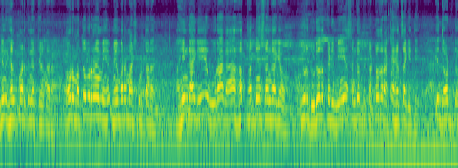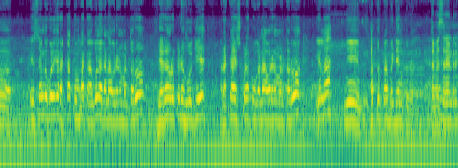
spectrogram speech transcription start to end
ನಿನಗೆ ಹೆಲ್ಪ್ ಮಾಡ್ತೀನಿ ಅಂತ ಹೇಳ್ತಾರೆ. ಅವ್ರು ಮತ್ತೊಬ್ಬರನ್ನ ಮೆಂಬರ್ ಮಾಡಿಸ್ಕೊಡ್ತಾರೆ. ಹಿಂಗಾಗಿ ಊರಾಗ ಹತ್ತು ಹದಿನೈದು ಸಂಘ ಆಗ್ಯಾವ. ಇವ್ರು ದುಡಿಯೋದು ಕಡಿಮೆ ಸಂಘಕ್ಕೆ ಕಟ್ಟೋದು ರೊಕ್ಕ ಹೆಚ್ಚಾಗೈತಿ. ಈ ದೊಡ್ಡ ಈ ಸಂಘಗಳಿಗೆ ರೊಕ್ಕ ತುಂಬಕ್ಕೆ ಆಗೋಲಾಗಣ ಅವ್ರೇನು ಏನು ಮಾಡ್ತಾರೋ? ಬೇರೆಯವ್ರ ಕಡೆ ಹೋಗಿ ರೊಕ್ಕ ಇಸ್ಕೊಳಕ್ಕೆ ಹೋಗೋಣ ಅವ್ರೇನು ಏನು ಮಾಡ್ತಾರೋ? ಇಲ್ಲ ನೀ ಹತ್ತು ರೂಪಾಯಿ ಬಡ್ಡಿ ಹಂಗೆ ತಗೋ. ತಮ್ಮ ಹೆಸರೇನ್ರಿ?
